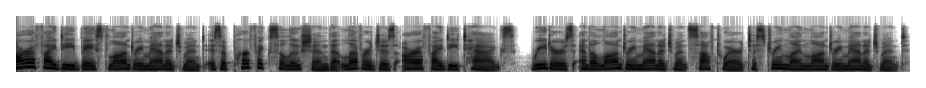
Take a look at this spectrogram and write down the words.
RFID based laundry management is a perfect solution that leverages RFID tags, readers, and a laundry management software to streamline laundry management.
